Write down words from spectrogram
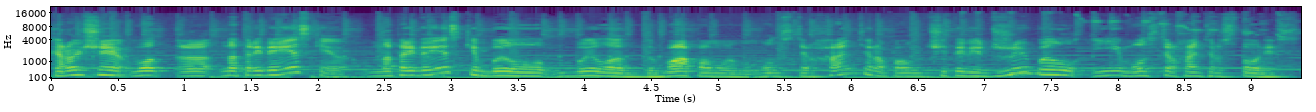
Короче, вот э, на 3DS, на 3DS был, было два, по-моему, Monster Hunter, по-моему, 4G был и Monster Hunter Stories.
